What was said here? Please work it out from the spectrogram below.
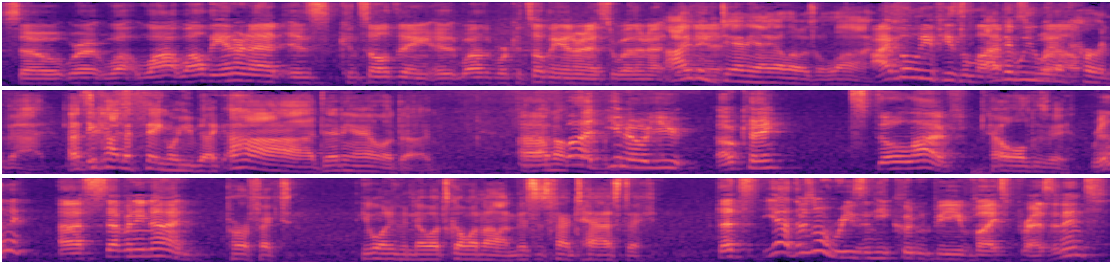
so we're while, while while the internet is consulting, uh, while we're consulting the internet as to whether or not I think Danny Aiello is alive. I believe he's alive. I think as we would have heard that. That's the kind of thing where you'd be like, ah, Danny Aiello died. Uh, but you know, you okay? Still alive. How old is he? really? Uh, Seventy nine. Perfect. He won't even know what's going on. This is fantastic. That's yeah. There's no reason he couldn't be vice president.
